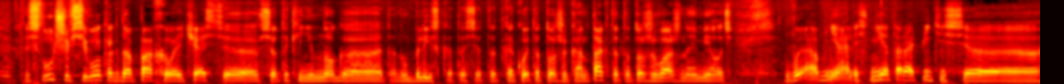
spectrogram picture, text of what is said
То есть лучше всего, когда паховая часть э, все-таки немного это, ну, близко. То есть это какой-то тоже контакт, это тоже важная мелочь. Вы обнялись, не торопитесь э,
